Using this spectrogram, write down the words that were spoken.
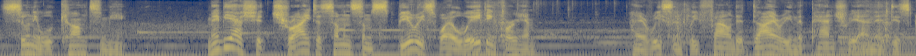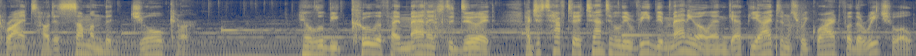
Soon he will come to me. Maybe I should try to summon some spirits while waiting for him. I recently found a diary in the pantry and it describes how to summon the Joker. It will be cool if I manage to do it. I just have to attentively read the manual and get the items required for the ritual.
